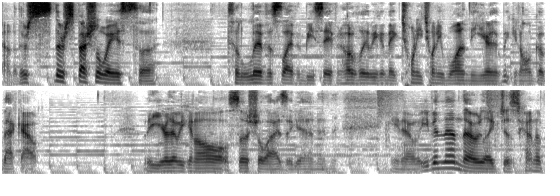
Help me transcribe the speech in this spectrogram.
Don't know. There's there's special ways to to live this life and be safe, and hopefully we can make 2021 the year that we can all go back out, the year that we can all socialize again, and you know, even then though, like just kind of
